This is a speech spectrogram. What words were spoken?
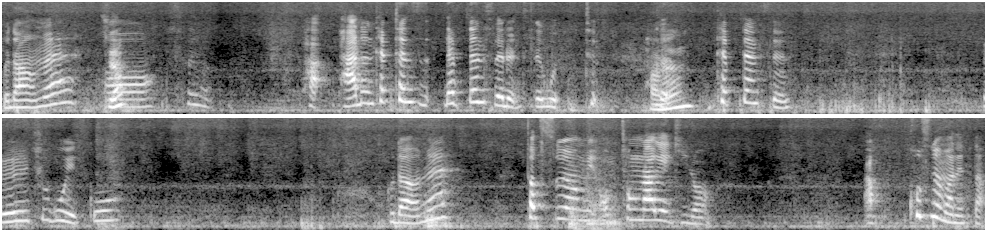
그 다음에 수영? 어, 바, 발은 탭댄스, 탭댄스를 쓰고 트, 발은, 탭댄스를 추고 있고 그 다음에 턱수염이 엄청나게 길어 아 안 했다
